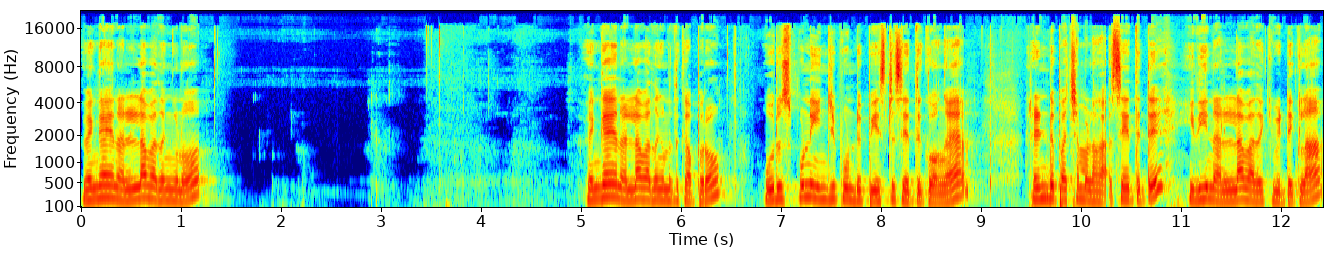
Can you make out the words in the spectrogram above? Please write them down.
வெங்காயம் நல்லா வதங்கணும். வெங்காயம் நல்லா வதங்கினதுக்கப்புறம் ஒரு ஸ்பூன் இஞ்சி பூண்டு பேஸ்ட்டு சேர்த்துக்கோங்க. ரெண்டு பச்சை மிளகா சேர்த்துட்டு இதையும் நல்லா வதக்கி விட்டுக்கலாம்.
